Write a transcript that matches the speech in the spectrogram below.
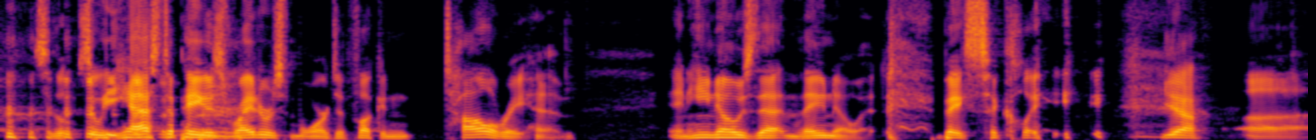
so so he has to pay his writers more to fucking tolerate him." And he knows that, and they know it, basically. Yeah. Uh,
